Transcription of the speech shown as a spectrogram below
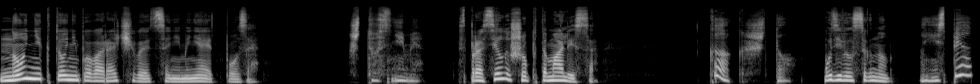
Но никто не поворачивается, не меняет позы. «Что с ними?» — спросила шепотом Алиса. «Как что?» — удивился гном. «Они спят?»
